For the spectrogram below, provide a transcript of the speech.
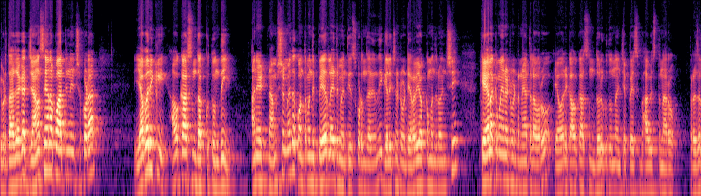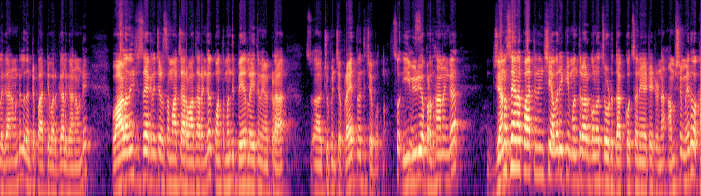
ఇప్పుడు తాజాగా జనసేన పార్టీ నుంచి కూడా ఎవరికి అవకాశం దక్కుతుంది అనే అంశం మీద కొంతమంది పేర్లు అయితే మేము తీసుకోవడం జరిగింది. గెలిచినటువంటి ఇరవై ఒక్క మందిలోంచి కీలకమైనటువంటి నేతలు ఎవరు ఎవరికి అవకాశం దొరుకుతుందని చెప్పేసి భావిస్తున్నారో ప్రజలు కానివ్వండి లేదంటే పార్టీ వర్గాలు కానివ్వండి వాళ్ళ నుంచి సేకరించిన సమాచారం ఆధారంగా కొంతమంది పేర్లు అయితే మేము ఇక్కడ చూపించే ప్రయత్నం అయితే చేయబోతున్నాం సో ఈ వీడియో ప్రధానంగా జనసేన పార్టీ నుంచి ఎవరికి మంత్రివర్గంలో చోటు దక్కొచ్చు అనేటటువంటి అంశం మీద ఒక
